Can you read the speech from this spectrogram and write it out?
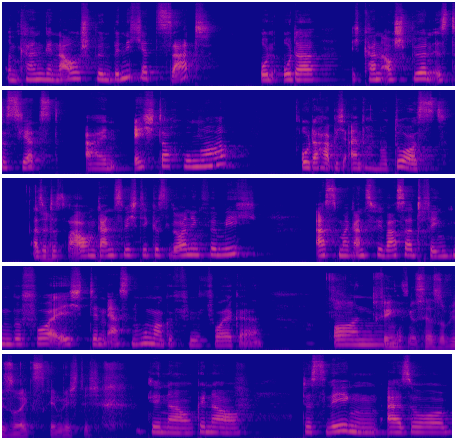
und kann genau spüren, bin ich jetzt satt? Und, oder ich kann auch spüren, ist das jetzt ein echter Hunger oder habe ich einfach nur Durst? Also ja. das war auch ein ganz wichtiges Learning für mich, erstmal ganz viel Wasser trinken, bevor ich dem ersten Hungergefühl folge. Und Trinken ist ja sowieso extrem wichtig. Genau, genau. Deswegen, also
